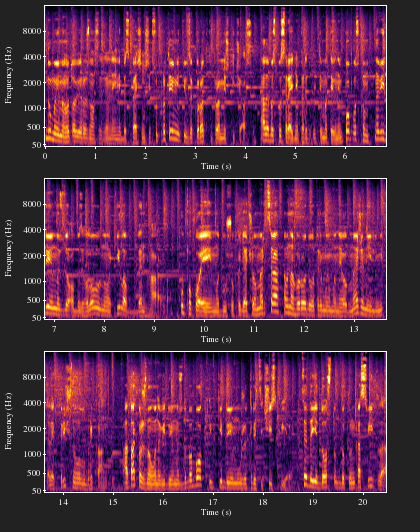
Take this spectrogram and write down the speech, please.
Думаю, ми готові розносити найнебезпечніших супротивників за короткі проміжки часу. Але безпосередньо перед ультимативним попуском навідуємось до обезголовленого тіла Венгарла. Упокоюємо душу ходячого мерця, а в нагороду отримуємо необмежений ліміт електричного лубриканту. А також знову навідуємось до бабок і вкидуємо уже 36 віри. Це дає доступ до клинка світла,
